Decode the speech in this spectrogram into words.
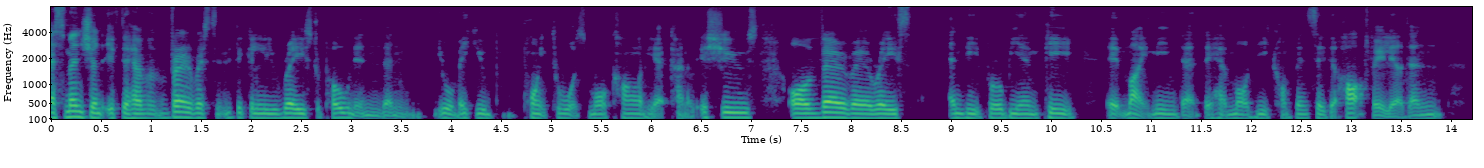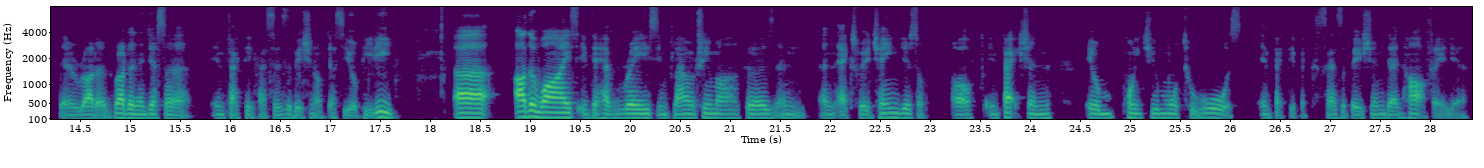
As mentioned, if they have a very, very significantly raised troponin, then it will make you point towards more cardiac kind of issues or very, very raised NT-proBNP. It might mean that they have more decompensated heart failure than, than rather, rather than just a infective exacerbation of their COPD. Uh, otherwise, if they have raised inflammatory markers and, and X-ray changes of, of infection, it will point you more towards infective exacerbation than heart failure.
